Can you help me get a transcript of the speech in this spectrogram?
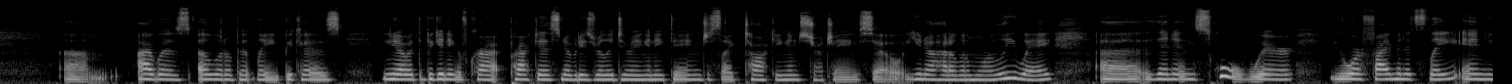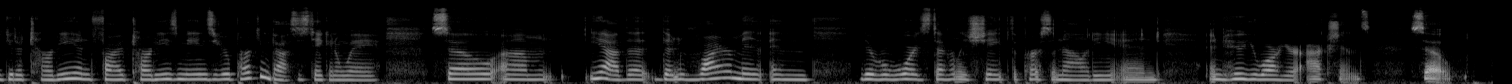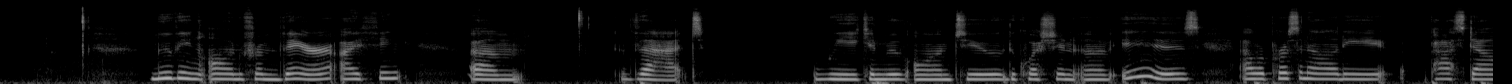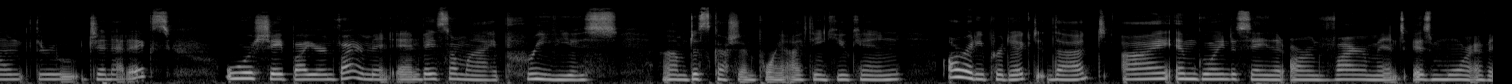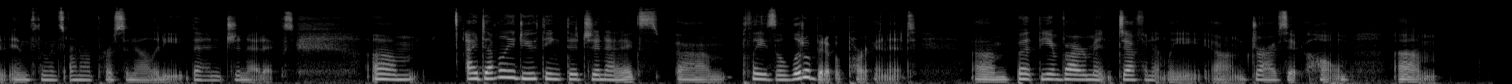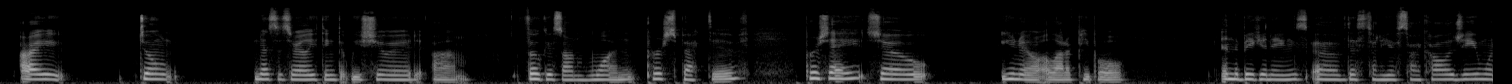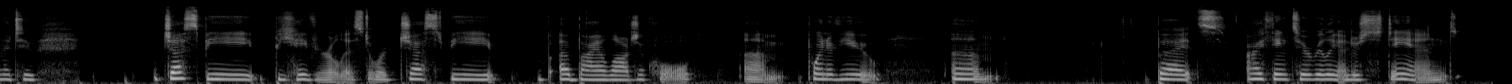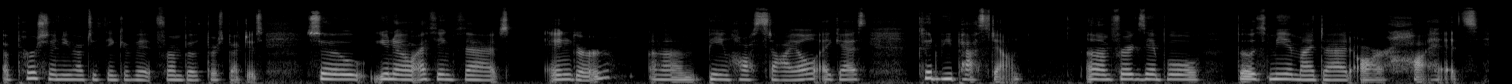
um, I was a little bit late because, you know, at the beginning of cra- practice, nobody's really doing anything, just like talking and stretching. So, you know, I had a little more leeway uh, than in school where you're five minutes late and you get a tardy, and five tardies means your parking pass is taken away. So, um, yeah, the, the environment and the rewards definitely shape the personality and and who you are, your actions. So, moving on from there, I think um, that we can move on to the question of is our personality passed down through genetics or shaped by your environment? And based on my previous um, discussion point, I think you can already predict that I am going to say that our environment is more of an influence on our personality than genetics. Um, I definitely do think that genetics um, plays a little bit of a part in it, um, but the environment definitely um, drives it home. Um, I don't necessarily think that we should um, focus on one perspective per se. So you know, a lot of people in the beginnings of the study of psychology wanted to just be behavioralist or just be a biological um, point of view. Um, but I think to really understand a person, you have to think of it from both perspectives. So, you know, I think that anger, um, being hostile, I guess, could be passed down. Um, for example, both me and my dad are hotheads.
